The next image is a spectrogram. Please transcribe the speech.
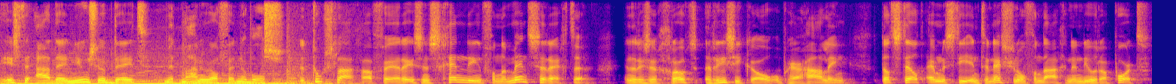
is de AD Nieuws Update met Manuel Venderbos. De toeslagenaffaire is een schending van de mensenrechten. En er is een groot risico op herhaling. Dat stelt Amnesty International vandaag in een nieuw rapport.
